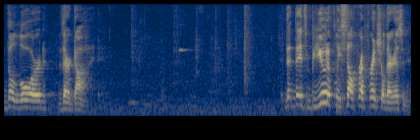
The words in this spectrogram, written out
the Lord their God. It's beautifully self referential there, isn't it?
